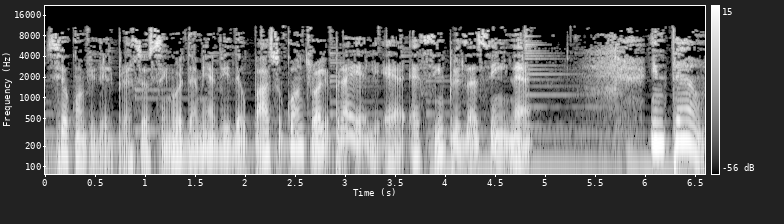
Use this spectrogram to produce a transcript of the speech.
se eu convido ele para ser o Senhor da minha vida, eu passo o controle para ele. É, é simples assim, né? Então,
